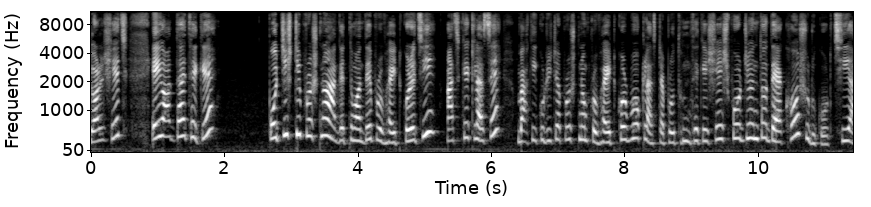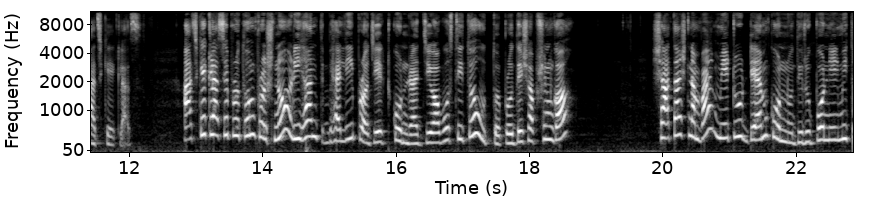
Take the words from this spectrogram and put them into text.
জলসেচ। এই অধ্যায় থেকে পঁচিশটি প্রশ্ন আগে তোমাদের প্রোভাইড করেছি। আজকে ক্লাসে বাকি কুড়িটা প্রশ্ন প্রোভাইড করব। ক্লাসটা প্রথম থেকে শেষ পর্যন্ত দেখো, শুরু করছি আজকের ক্লাস আজকে ক্লাসে প্রথম প্রশ্ন, রিহান্ত ভ্যালি প্রজেক্ট কোন রাজ্যে অবস্থিত? উত্তরপ্রদেশ অপশন গ। সাতাশ নাম্বার মেটুর ড্যাম কোন নদীর উপর নির্মিত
